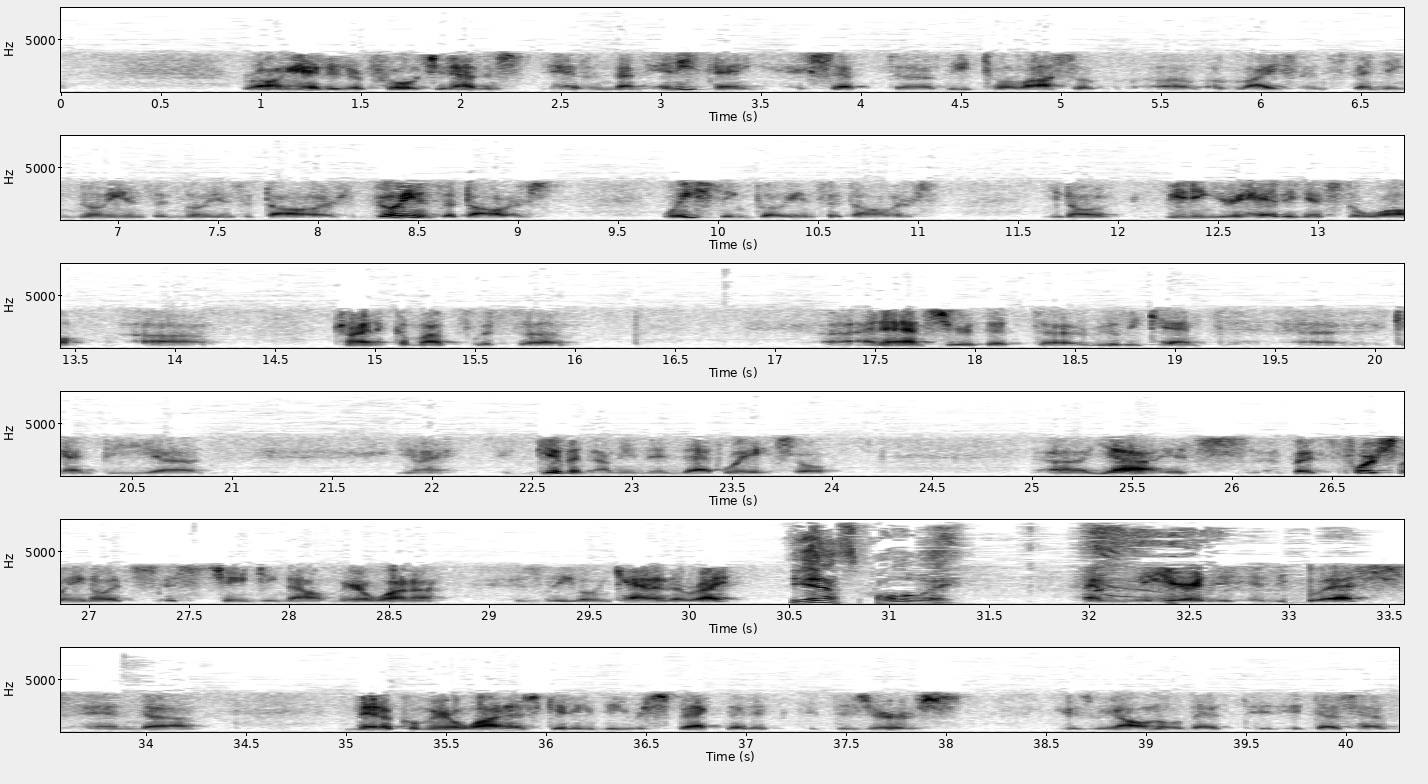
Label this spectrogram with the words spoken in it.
wrong-headed approach. It hasn't hasn't done anything except uh, lead to a loss of, of, of life and spending millions and millions of dollars, billions of dollars, wasting billions of dollars. You know, beating your head against the wall, uh, trying to come up with uh, an answer that uh, really can't uh, can't be uh, you know given. I mean, in that way. So. Uh, yeah, it's but fortunately, you know, it's it's changing now. Marijuana is legal in Canada, right? Yes, all the way. and here in the in the U.S. and uh, medical marijuana is getting the respect that it, it deserves because we all know that it, it does have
